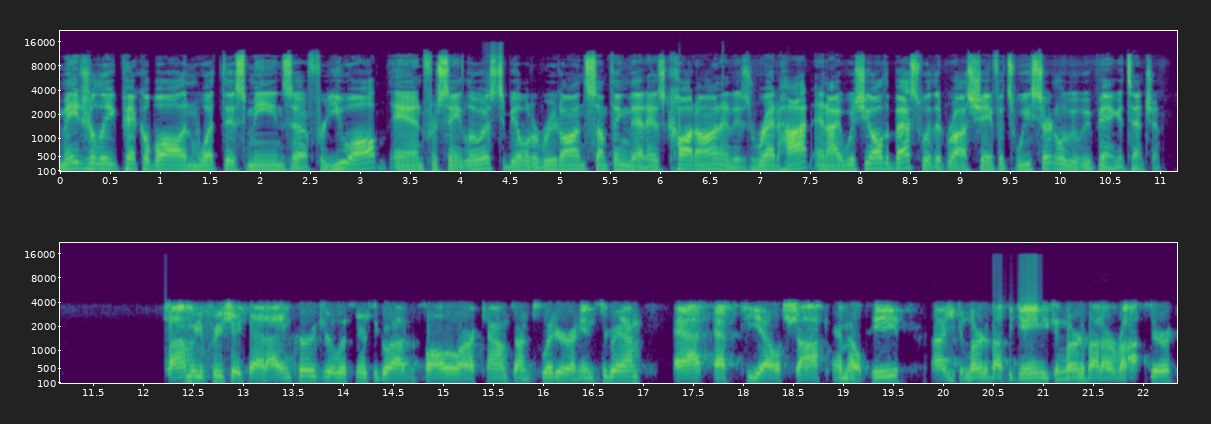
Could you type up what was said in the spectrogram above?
Major League Pickleball and what this means uh, for you all and for St. Louis to be able to root on something that has caught on and is red hot. And I wish you all the best with it, Ross Chaifetz. We certainly will be paying attention. Tom, we appreciate that. I encourage your listeners to go out and follow our accounts on Twitter and Instagram at STL Shock MLP. Uh, you can learn about the game. You can learn about our roster,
